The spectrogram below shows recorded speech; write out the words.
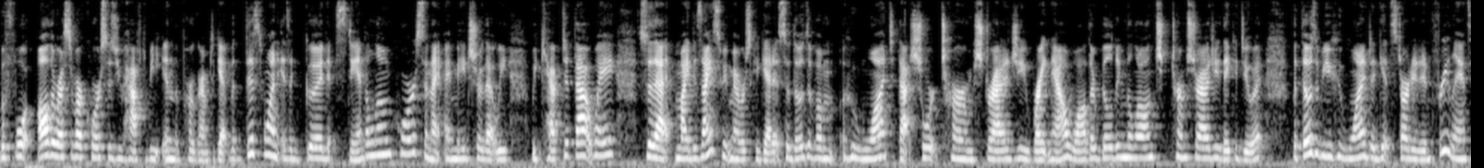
Before all the rest of our courses, you have to be in the program to get, but this one is a good standalone course, and I, I made sure that we we kept it that way so that my Design Suite members could get it. So those of them who want that short term strategy right now while they're building the long term strategy, they could do it. But those of you who wanted to get started in freelance,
